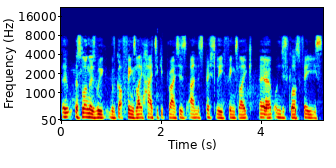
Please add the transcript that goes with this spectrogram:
as long as we, we've got things like high ticket prices and especially things like uh, undisclosed fees,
